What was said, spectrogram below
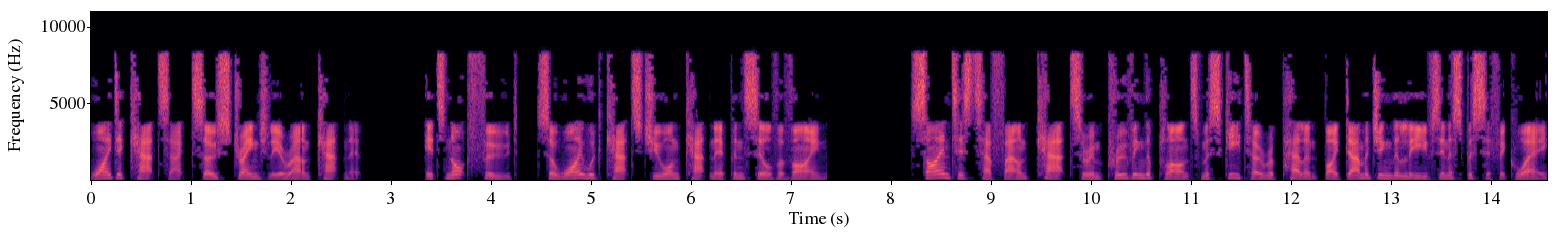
Why do cats act so strangely around catnip? It's not food, so why would cats chew on catnip and silver vine? Scientists have found cats are improving the plant's mosquito repellent by damaging the leaves in a specific way.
